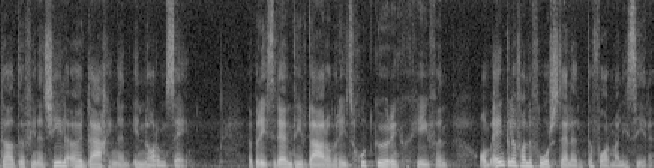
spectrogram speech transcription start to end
dat de financiële uitdagingen enorm zijn. De president heeft daarom reeds goedkeuring gegeven om enkele van de voorstellen te formaliseren.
